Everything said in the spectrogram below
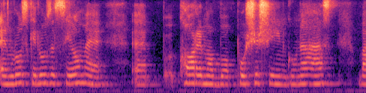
امروز که روز سوم کار ما با پوشش این گونه است و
